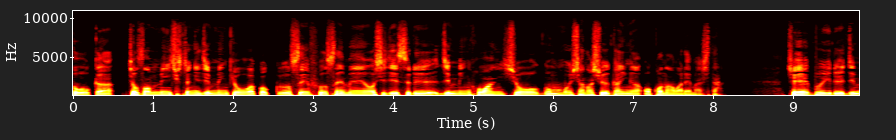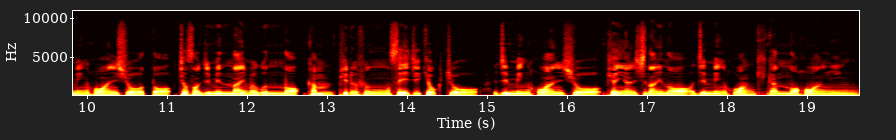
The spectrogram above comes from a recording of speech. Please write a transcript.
10日、朝鮮民主主義人民共和国政府声明を支持する人民保安省軍務者の集会が行われました。チェーブイル人民保安省と、朝鮮人民内務軍のカンピルフン政治局長、人民保安省、平壌市内の人民保安機関の保安員、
